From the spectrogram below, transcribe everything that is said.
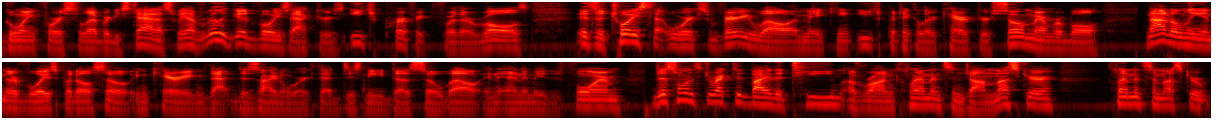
going for celebrity status. We have really good voice actors, each perfect for their roles. It's a choice that works very well in making each particular character so memorable, not only in their voice, but also in carrying that design work that Disney does so well in animated form. This one's directed by the team of Ron Clements and John Musker. Clements and Musker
